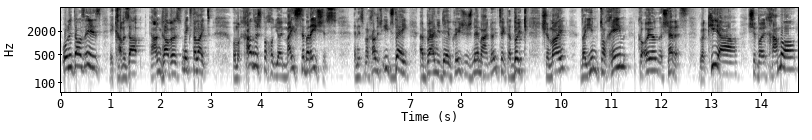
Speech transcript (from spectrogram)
All it does is, it covers up, it uncovers, makes the light. And it's Machadish each day, a brand new day of creation. Shnema Anoite Kadoik Shemayin Vayim Tochim Ka'oil Sheves. Rakia Shebay Chamo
